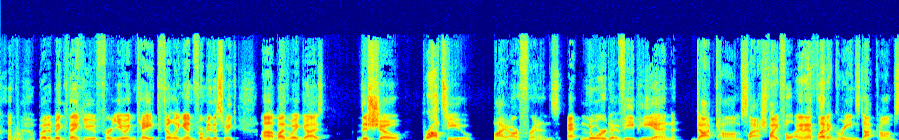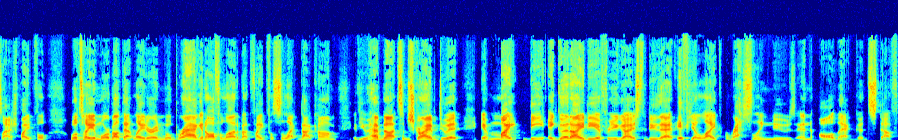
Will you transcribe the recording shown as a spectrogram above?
but a big thank you for you and Kate filling in for me this week. Uh, by the way, guys, this show brought to you by our friends at nordvpn.com slash fightful and athleticgreens.com slash fightful We'll tell you more about that later, and we'll brag an awful lot about FightfulSelect.com. If you have not subscribed to it, it might be a good idea for you guys to do that if you like wrestling news and all that good stuff.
